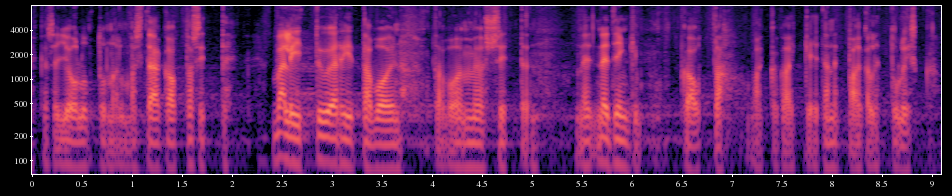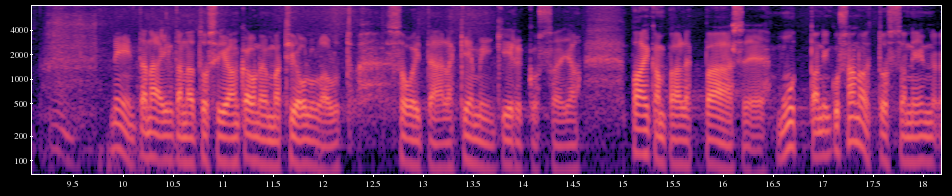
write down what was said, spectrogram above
ehkä se joulun tunnelma sitä kautta sitten välittyy eri tavoin, tavoin myös sitten netinkin kautta, vaikka kaikki ei tänne paikalle tulisikaan. Mm. Niin, tänä iltana tosiaan kauneimmat joululaulut soi täällä Kemin kirkossa ja paikan päälle pääsee. Mutta niin kuin sanoit tuossa, niin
